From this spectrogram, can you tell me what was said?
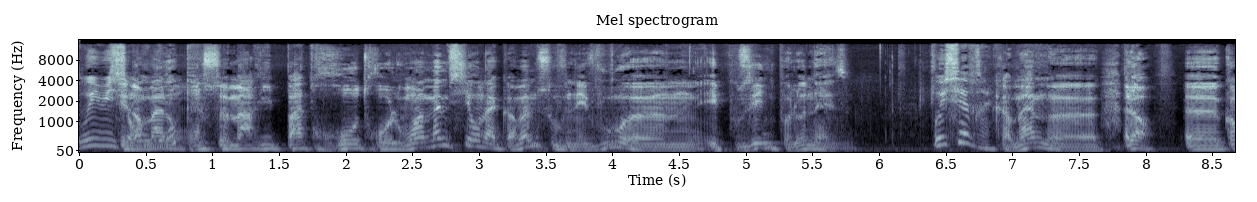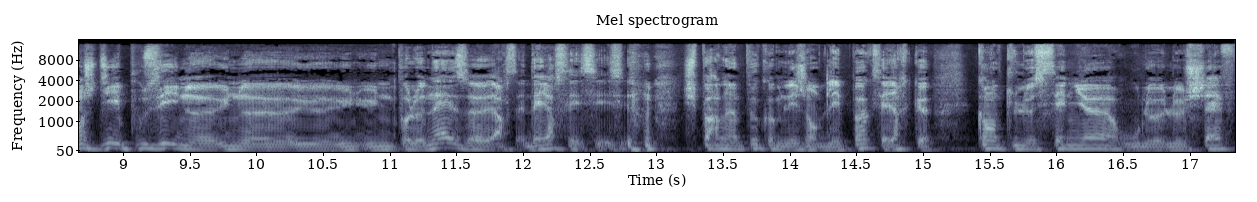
oui, oui, c'est normal, on, on se marie pas trop trop loin, même si on a quand même, souvenez-vous, euh, épousé une polonaise. Oui, c'est vrai. Quand même. euh, alors, euh, quand je dis épouser une une une, une polonaise, d'ailleurs, c'est, je parle un peu comme les gens de l'époque, c'est-à-dire que quand le seigneur ou le, le chef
